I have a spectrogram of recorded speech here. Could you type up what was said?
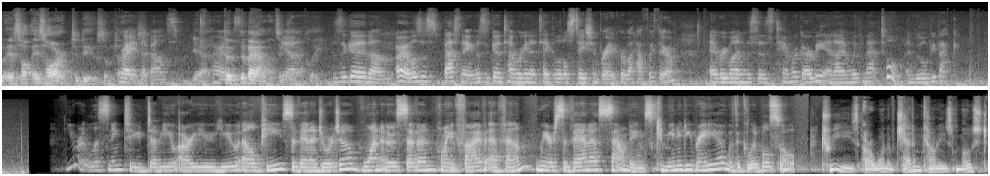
it's it's hard to do sometimes. Right. That balance. Yeah, All right, the, the balance Yeah. exactly. This is a good. Um, all right. Well, this is fascinating. This is a good time. We're going to take a little station break. We're about halfway through. Everyone, this is Tamara Garvey, and I am with Matt Toole, and we will be back. You are listening to WRUULP, Savannah, Georgia, 107.5 FM. We are Savannah Soundings, community radio with a global soul. Trees are one of Chatham County's most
